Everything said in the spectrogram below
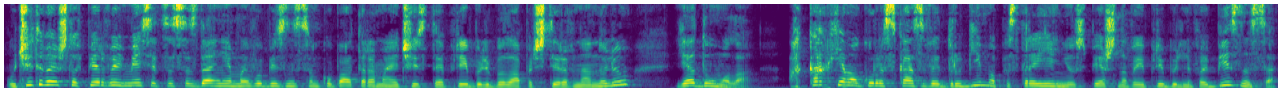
Учитывая, что в первые месяцы создания моего бизнес-инкубатора моя чистая прибыль была почти равна нулю, я думала, а как я могу рассказывать другим о построении успешного и прибыльного бизнеса,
